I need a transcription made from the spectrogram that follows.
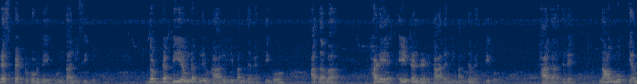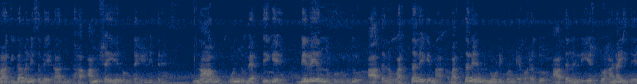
ರೆಸ್ಪೆಕ್ಟ್ ಕೊಡಬೇಕು ಅಂತ ಅನಿಸಿತು. ದೊಡ್ಡ ಬಿ ಎಂ ಡಬ್ಲ್ಯೂ ಕಾರಲ್ಲಿ ಬಂದ ವ್ಯಕ್ತಿಗೋ, ಅಥವಾ ಹಳೆ ಏಟ್ ಹಂಡ್ರೆಡ್ ಕಾರಲ್ಲಿ ಬಂದ ವ್ಯಕ್ತಿಗೋ. ಹಾಗಾದರೆ ನಾವು ಮುಖ್ಯವಾಗಿ ಗಮನಿಸಬೇಕಾದಂತಹ ಅಂಶ ಏನು ಅಂತ ಹೇಳಿದರೆ, ನಾವು ಒಂದು ವ್ಯಕ್ತಿಗೆ ಬೆಲೆಯನ್ನು ಕೊಡುವುದು, ಆತನ ವರ್ತನೆಗೆ ಮಾ, ವರ್ತನೆಯನ್ನು ನೋಡಿಕೊಂಡೇ ಹೊರತು ಆತನಲ್ಲಿ ಎಷ್ಟು ಹಣ ಇದೆ,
